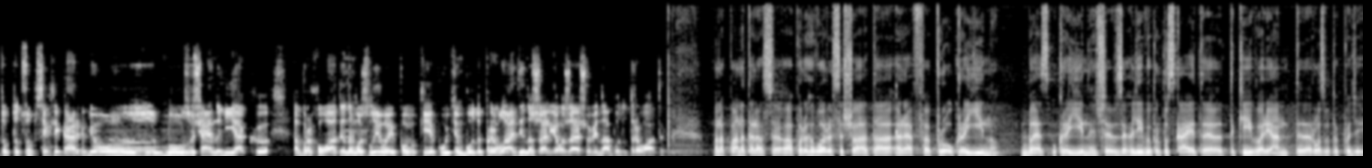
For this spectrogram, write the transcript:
Тобто цю психлікарню, ну звичайно, ніяк е, брахувати неможливо, і поки Путін буде при владі, на жаль, я вважаю, що війна буде тривати. Пане пане Тарасе, переговори США та РФ про Україну без України. Чи взагалі ви пропускаєте такий варіант розвиток подій?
